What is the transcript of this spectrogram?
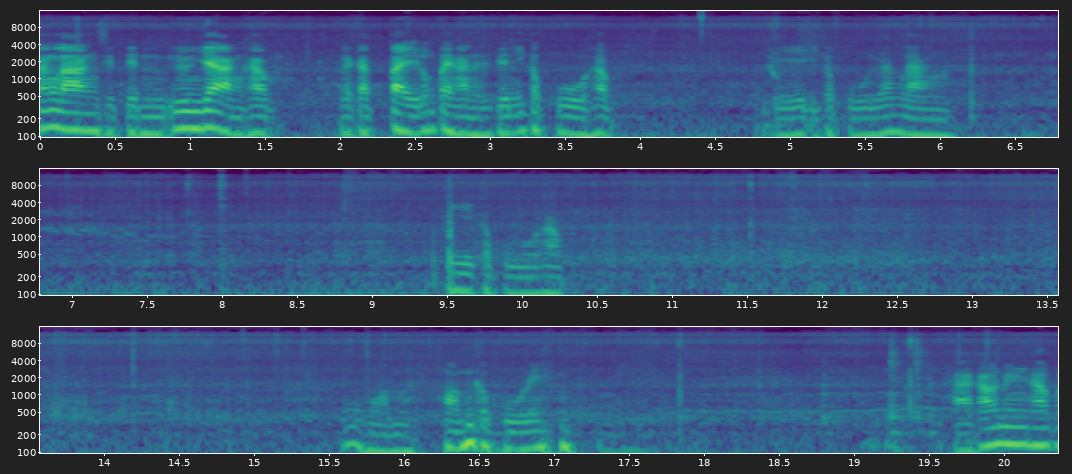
ข้างล่างสิเป็นอึ้งย่างครับ แล้วก็ไต่ลงไปหาสิเป็นอีกระปูครับนี่อีกระปูย่างล่างอีกระปูครับหอมหอมกระปูเลยหาข้าวนึงครับ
